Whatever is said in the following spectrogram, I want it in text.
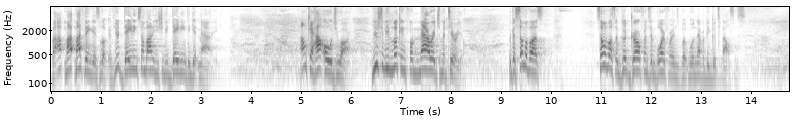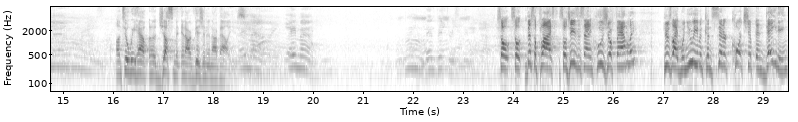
But I, my, my thing is look, if you're dating somebody, you should be dating to get married. I don't care how old you are. You should be looking for marriage material. Because some of us, some of us are good girlfriends and boyfriends, but we'll never be good spouses. Until we have an adjustment in our vision and our values. Amen. Amen. Mm, then victory is big. So, so this applies. So Jesus is saying, who's your family? He was like, when you even consider courtship and dating,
